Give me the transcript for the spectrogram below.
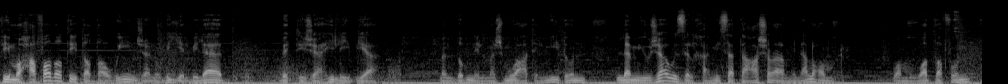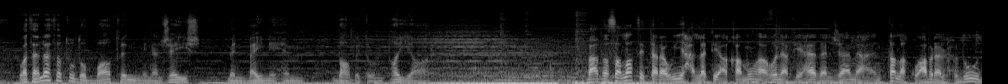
في محافظة تطاوين جنوبي البلاد باتجاه ليبيا. من ضمن المجموعة تلميذ لم يجاوز الخامسة عشر من العمر وموظف وثلاثة ضباط من الجيش من بينهم ضابط طيار. بعد صلاة التراويح التي أقاموها هنا في هذا الجامع انطلقوا عبر الحدود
